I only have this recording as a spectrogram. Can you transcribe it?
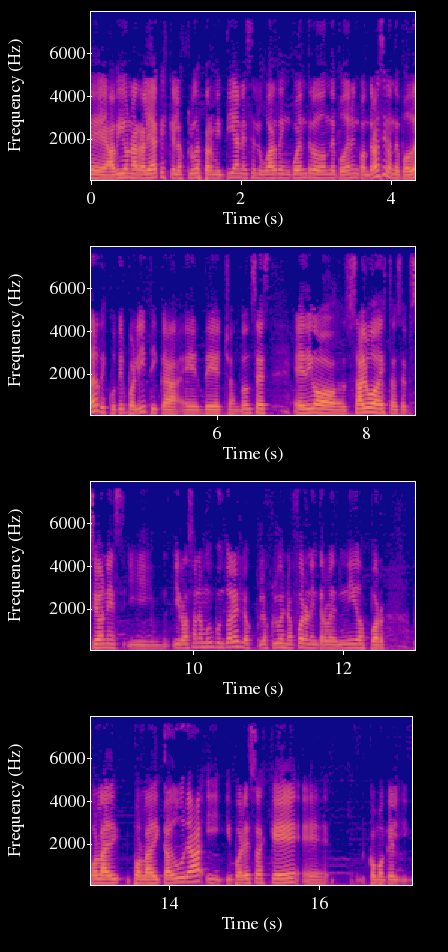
Eh, había una realidad que es que los clubes permitían ese lugar de encuentro donde poder encontrarse y donde poder discutir política, de hecho. Entonces, digo, salvo estas excepciones y, razones muy puntuales, los, clubes no fueron intervenidos por, por, la, por la dictadura y, y por eso es que como que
